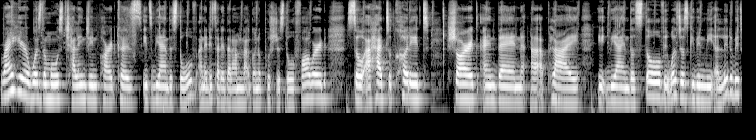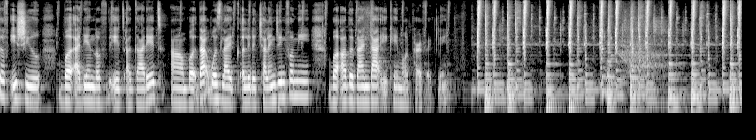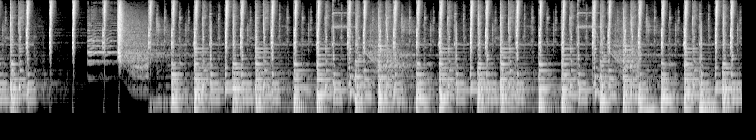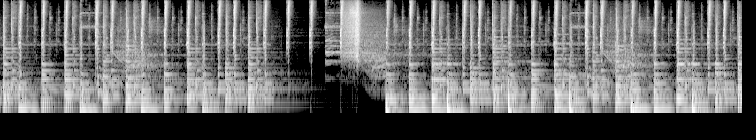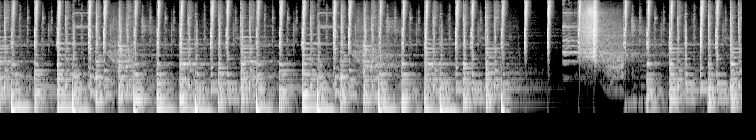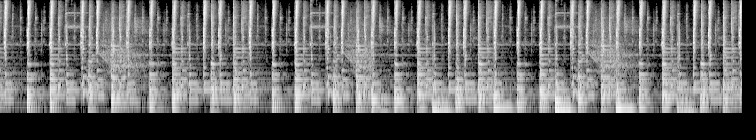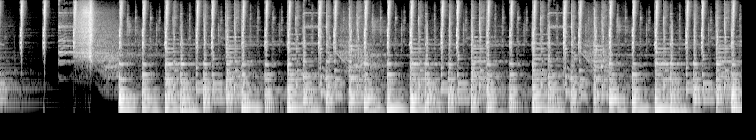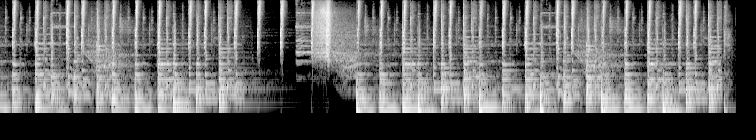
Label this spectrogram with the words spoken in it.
right here was the most challenging part because it's behind the stove and I decided that I'm not going to push the stove forward. So I had to cut it short and then uh, apply it behind the stove. It was just giving me a little bit of issue but at the end of it I got it. Um, but that was like a little challenging for me. But other than that it came out perfectly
